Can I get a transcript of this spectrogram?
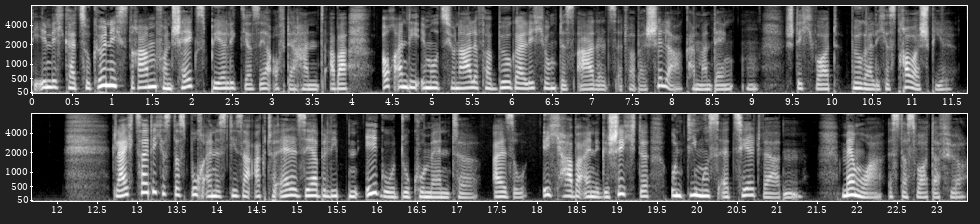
Die Ähnlichkeit zu Königsdramen von Shakespeare liegt ja sehr auf der Hand, aber auch an die emotionale Verbürgerlichung des Adels, etwa bei Schiller, kann man denken. Stichwort bürgerliches Trauerspiel. Gleichzeitig ist das Buch eines dieser aktuell sehr beliebten Ego-Dokumente, also ich habe eine Geschichte und die muss erzählt werden. Memoir ist das Wort dafür.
